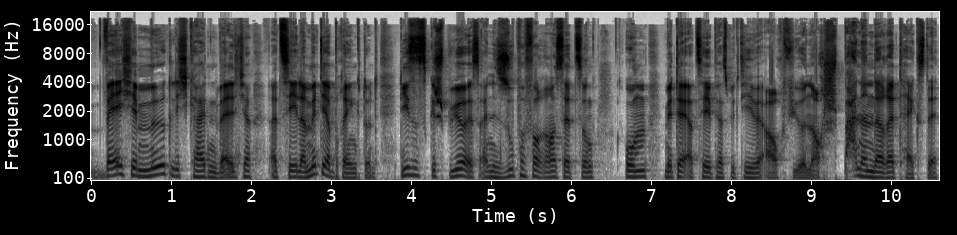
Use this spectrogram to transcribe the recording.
welche Möglichkeiten welcher Erzähler mit dir bringt. Und dieses Gespür ist eine super Voraussetzung, um mit der Erzählperspektive auch für noch spannendere Texte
